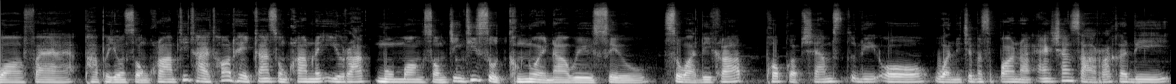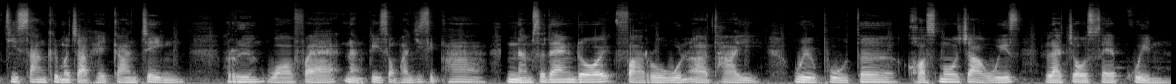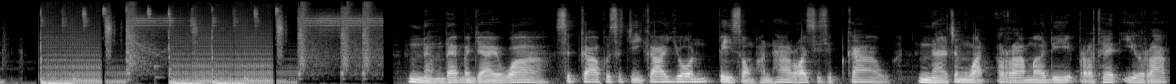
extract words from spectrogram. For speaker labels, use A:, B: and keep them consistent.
A: Warfare ภาพยนตร์สงครามที่ถ่ายทอดเหตุการณ์สงครามในอิรัก มุมมองสมจริงที่สุดของหน่วยนาวีซิล สวัสดีครับ พบกับแชมป์สตูดิโอวันนี้จะมาสปอยหนังแอคชั่นสารคดี ที่สร้างขึ้นมาจากเหตุการณ์จริง เรื่อง Warfare หนังปี 2025 นำแสดงโดย ฟารูวุนอาไทย วิลพูเตอร์ คอสโมจาวิส และโจเซฟควิน หนังได้บรรยายว่า 19 พฤศจิกายน ปี 2549 ณ จังหวัดรามาดีประเทศอิรัก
